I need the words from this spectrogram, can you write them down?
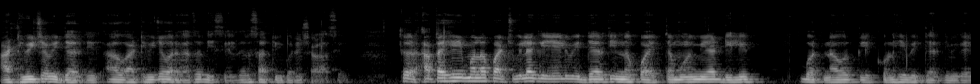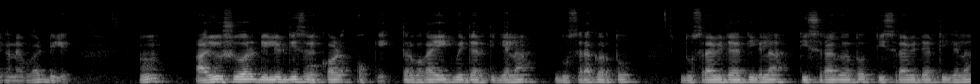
आठवीच्या विद्यार्थी आ- आठवीच्या वर्गाचं दिसेल जर सातवीपर्यंत शाळा असेल. तर आता हे मला पाचवीला गेलेले विद्यार्थी नको आहेत त्यामुळे मी या डिलीट बटनावर क्लिक करून हे विद्यार्थी मी काय करणार बघा डिलीट हं? Are you sure delete this record okay तर बघा एक विद्यार्थी गेला दुसरा करतो दुसरा विद्यार्थी गेला तिसरा करतो तिसरा विद्यार्थी गेला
